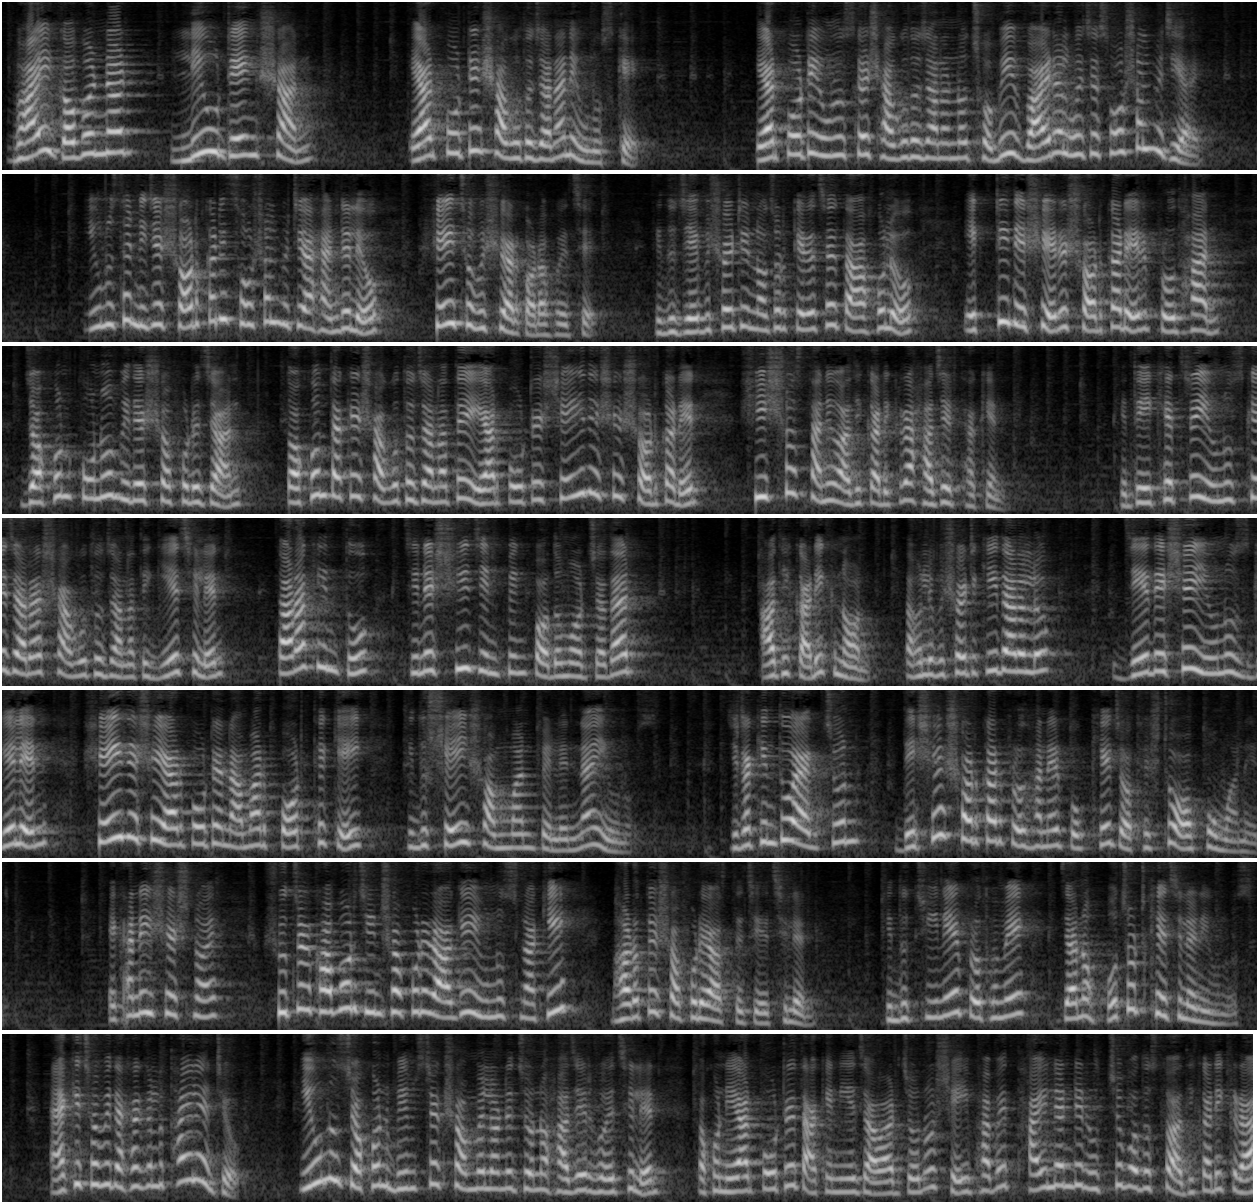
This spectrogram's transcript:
ভাই গভর্নর লিউ ডেং শান এয়ারপোর্টে স্বাগত জানান ইউনুসকে। এয়ারপোর্টে ইউনুসকে স্বাগত জানানোর ছবি ভাইরাল হয়েছে সোশ্যাল মিডিয়ায়। ইউনুসের নিজের সরকারি সোশ্যাল মিডিয়া হ্যান্ডেলেও সেই ছবি শেয়ার করা হয়েছে। কিন্তু যে বিষয়টি নজর কেড়েছে তা হলো, একটি দেশের সরকারের প্রধান যখন কোনো বিদেশ সফরে যান, তখন তাকে স্বাগত জানাতে এয়ারপোর্টে সেই দেশের সরকারের শীর্ষস্থানীয় আধিকারিকরা হাজির থাকেন। কিন্তু এক্ষেত্রে ইউনুসকে যারা স্বাগত জানাতে গিয়েছিলেন, তারা কিন্তু চীনের শি জিনপিং পদমর্যাদার আধিকারিক নন। তাহলে বিষয়টি কি দাঁড়াল? যে দেশে ইউনুস গেলেন, সেই দেশে এয়ারপোর্টে নামার পর থেকেই কিন্তু সেই সম্মান পেলেন না ইউনুস, যেটা কিন্তু একজন দেশের সরকার প্রধানের পক্ষে যথেষ্ট অপমানের। এখানেই শেষ নয়। সূত্রের খবর, চীন সফরের আগে ইউনুস নাকি ভারতের সফরে আসতে চেয়েছিলেন। কিন্তু চীনে প্রথমে যেন হোঁচট খেয়েছিলেন ইউনুস। একই ছবি দেখা গেল থাইল্যান্ডেও। ইউনুস যখন বিমস্টেক সম্মেলনের জন্য হাজির হয়েছিলেন, তখন এয়ারপোর্টে তাকে নিয়ে যাওয়ার জন্য সেইভাবে থাইল্যান্ডের উচ্চপদস্থ আধিকারিকরা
